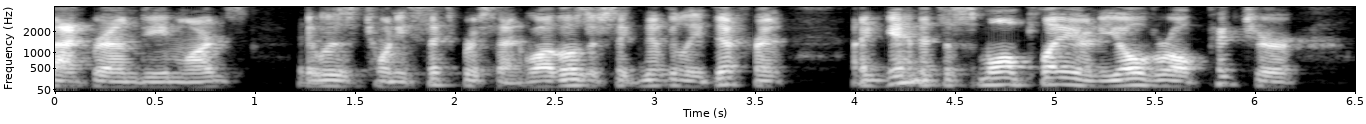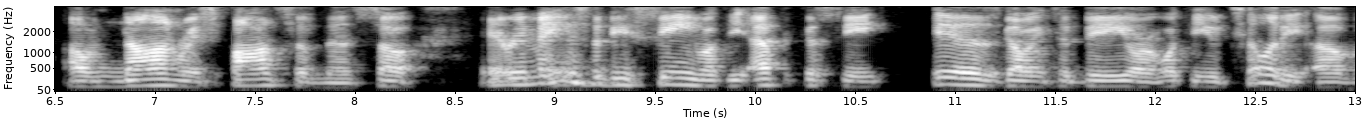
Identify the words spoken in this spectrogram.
background DMARDs, it was 26%. While those are significantly different, again, it's a small player in the overall picture of non-responsiveness. So it remains to be seen what the efficacy is going to be or what the utility of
